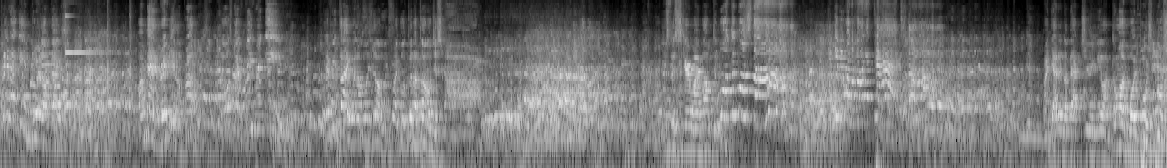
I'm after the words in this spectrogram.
play that game growing up, guys. My man, radio, bro. That was my favorite game. Every time when I was young, before I go to the tunnel, just. To scare my mom. Tumua, Tumua, stop! Give me one heart attack, stop! My dad in the back cheering me on. Come on, boy, push, push.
